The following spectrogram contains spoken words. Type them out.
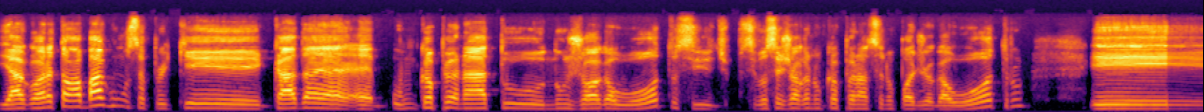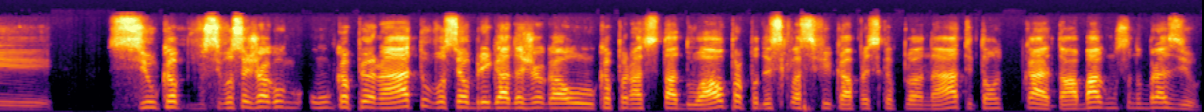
E agora tá uma bagunça, porque cada é, um campeonato não joga o outro. Se, tipo, se você joga num campeonato, você não pode jogar o outro. E se, o, se você joga um, um campeonato, você é obrigado a jogar o campeonato estadual para poder se classificar para esse campeonato. Então, cara, tá uma bagunça no Brasil.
